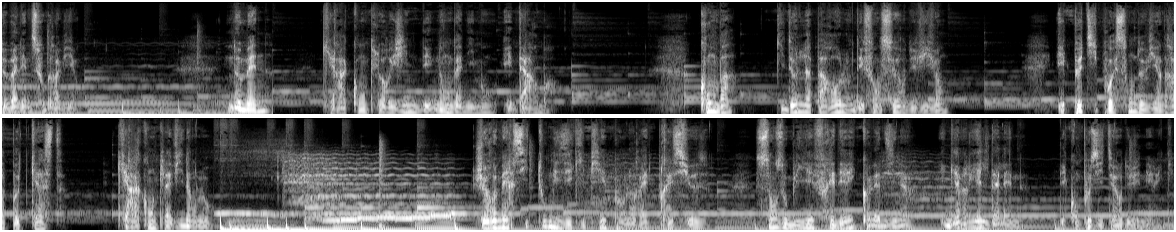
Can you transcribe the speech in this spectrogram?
de Baleine sous Gravillon. Nomen, qui raconte l'origine des noms d'animaux et d'arbres. Combat, qui donne la parole aux défenseurs du vivant. Et Petit Poisson deviendra podcast, qui raconte la vie dans l'eau. Je remercie tous mes équipiers pour leur aide précieuse, sans oublier Frédéric Colazzina et Gabriel Dallen, les compositeurs du générique.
